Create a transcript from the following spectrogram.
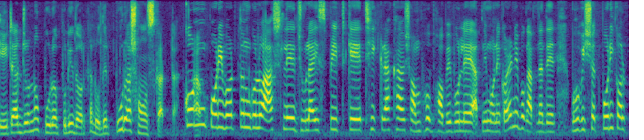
এটার জন্য পুরোপুরি দরকার ওদের পুরা সংস্কারটা। কোন পরিবর্তনগুলো আসলে জুলাই স্প্রিটকে ঠিক রাখা সম্ভব হবে বলে আপনি মনে করেন এবং আপনাদের ভবিষ্যৎ পরিকল্পনা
